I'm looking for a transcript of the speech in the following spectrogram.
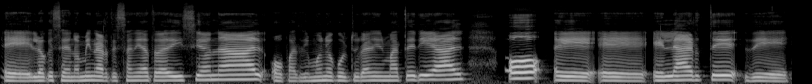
eh, lo que se denomina artesanía tradicional o patrimonio cultural inmaterial o eh, el arte de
